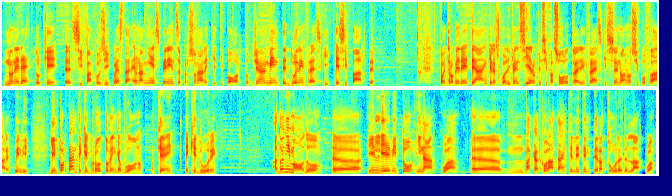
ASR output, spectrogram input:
non è detto che eh, si fa così, questa è una mia esperienza personale che ti porto. Generalmente due rinfreschi e si parte. Poi troverete anche la scuola di pensiero che si fa solo tre rinfreschi, se no non si può fare. Quindi l'importante è che il prodotto venga buono, ok? E che duri. Ad ogni modo, eh, il lievito in acqua eh, va calcolata anche le temperature dell'acqua.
